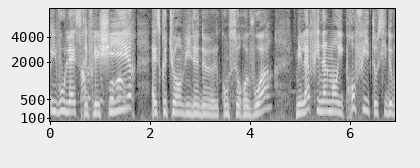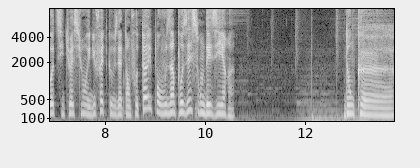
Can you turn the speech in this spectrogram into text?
je- il vous laisse réfléchir. Est-ce que tu as envie de, de- qu'on se revoie? Mais là, finalement, il profite aussi de votre situation et du fait que vous êtes en fauteuil pour vous imposer son désir. Donc, euh,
